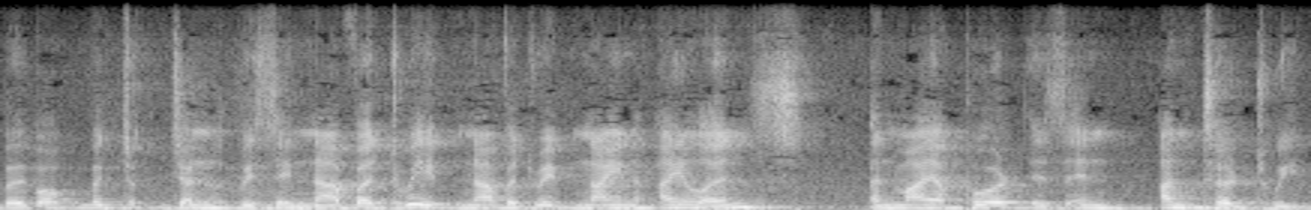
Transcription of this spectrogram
we say Navadvip, Navadvip, nine islands, and Mayapur is in Antardvip,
